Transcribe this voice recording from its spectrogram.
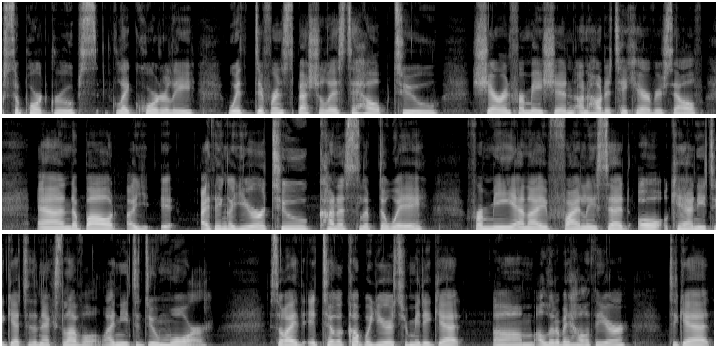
support groups like quarterly with different specialists to help to share information on how to take care of yourself. And about a, it, I think a year or two kind of slipped away from me, and I finally said, "Oh, okay, I need to get to the next level. I need to do more." So I, it took a couple years for me to get um, a little bit healthier, to get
